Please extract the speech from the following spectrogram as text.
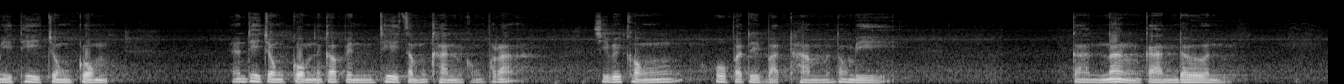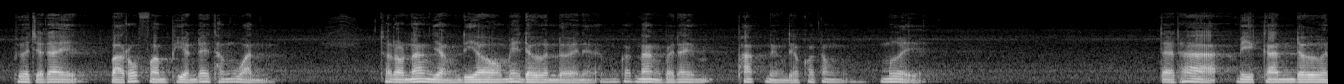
มีที่จงกรมนั้นที่จงกรมนี่ก็เป็นที่สำคัญของพระชีวิตของผู้ปฏิบัติธรรมมันต้องมี การนั่งการเดิน เพื่อจะได้ปารบความเพียรได้ทั้งวัน ถ้าเรานั่งอย่างเดียวไม่เดินเลยเนี่ย มันก็นั่งไปได้พักหนึ่งเดี๋ยวก็ต้องเมื่อยแต่ถ้ามีการเดิน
